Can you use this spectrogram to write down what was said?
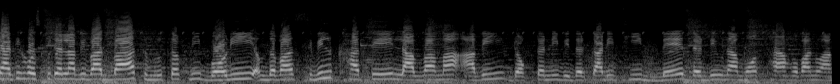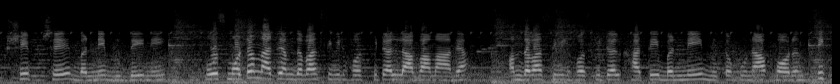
ખ્યાતિ હોસ્પિટલના વિવાદ બાદ મૃતકની બોડી અમદાવાદ સિવિલ ખાતે લાવવામાં આવી. ડોક્ટરની બેદરકારીથી બે દર્દીઓના મોત થયા હોવાનો આક્ષેપ છે. બંને મૃતદેહને પોસ્ટમોર્ટમ માટે અમદાવાદ સિવિલ હોસ્પિટલ લાવવામાં આવ્યા. અમદાવાદ સિવિલ હોસ્પિટલ ખાતે બંને મૃતકોના ફોરેન્સિક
